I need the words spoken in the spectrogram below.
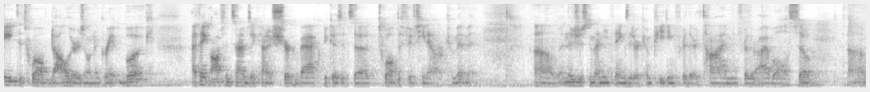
eight to twelve dollars on a great book. I think oftentimes they kind of shirk back because it's a twelve to fifteen hour commitment, um, and there's just many things that are competing for their time and for their eyeballs. So. Uh,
